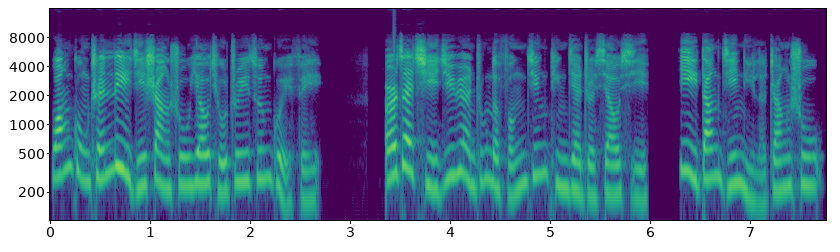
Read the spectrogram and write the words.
王拱辰立即上书要求追尊贵妃。而在起居院中的冯京听见这消息，亦当即拟了章书，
